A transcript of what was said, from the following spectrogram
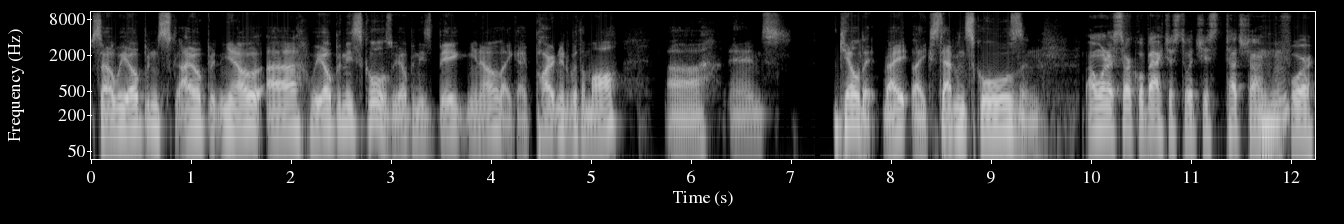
So we opened. I opened. You know. Uh. We opened these schools. We opened these big. You know. Like I partnered with them all. Uh. And killed it. Right. Like seven schools and I want to circle back just to what you touched on mm-hmm. before.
